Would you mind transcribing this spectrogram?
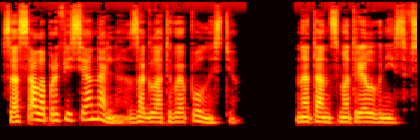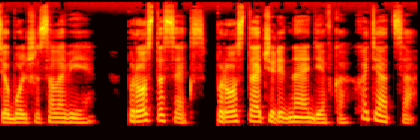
Сосала профессионально, заглатывая полностью. Натан смотрел вниз, все больше соловея. Просто секс, просто очередная девка, хотя отца.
